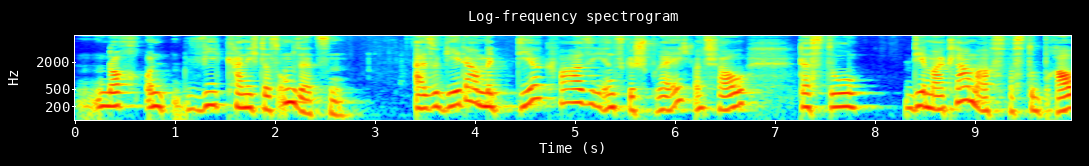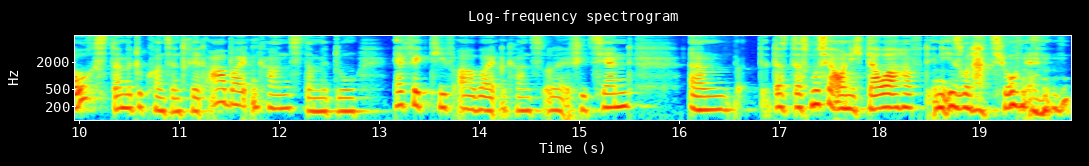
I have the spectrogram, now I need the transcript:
noch und wie kann ich das umsetzen? Also geh da mit dir quasi ins Gespräch und schau, dass du dir mal klar machst, was du brauchst, damit du konzentriert arbeiten kannst, damit du effektiv arbeiten kannst oder effizient. Ähm, das, das muss ja auch nicht dauerhaft in Isolation enden.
